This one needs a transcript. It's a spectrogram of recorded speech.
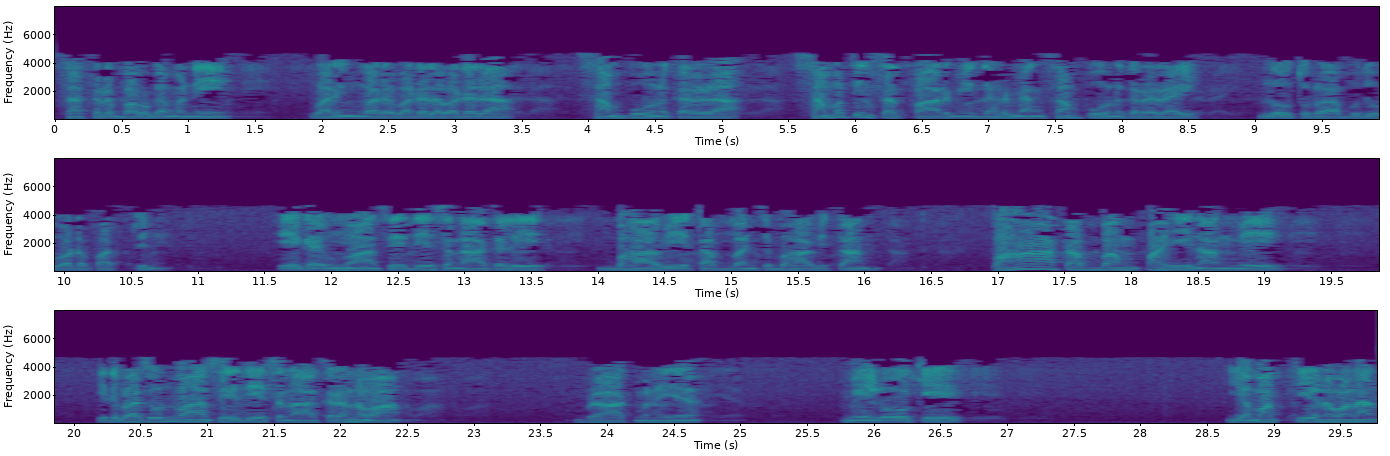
සතර භව ගමනේ වරින් වර වඩලා වඩලා සම්පූර්ණ කරලා සමතින්සත් පාරමී ධර්මයන් සම්පූර්ණ කරලයි ලෝතුරා බුදු වඩපත් වෙන්නේ. ඒකයි උන්වහන්සේ දේශනා කළේ භාවයේ තබ්බංච භාවිතං. පහතබ්බං පහිනං මේ. ඊට පස්සේ උන්වහන්සේ දේශනා කරනවා බ්‍රාහ්මණය මේ ලෝකේ යමක් කියනවා නම්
